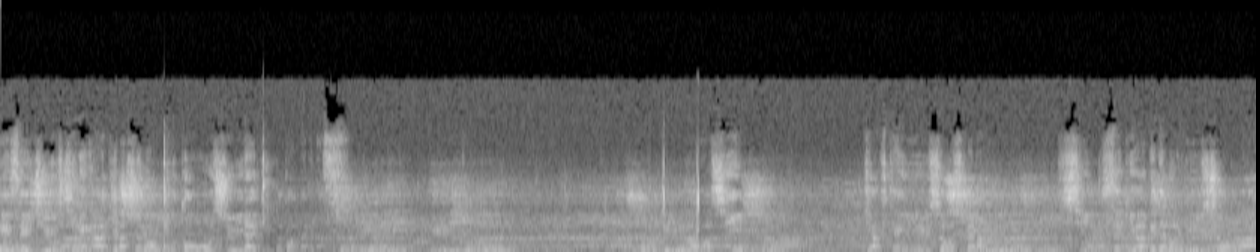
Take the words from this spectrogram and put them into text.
平成17年秋場所の琴欧州以来ということになります。もし逆転優勝すれば新関脇での優勝は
